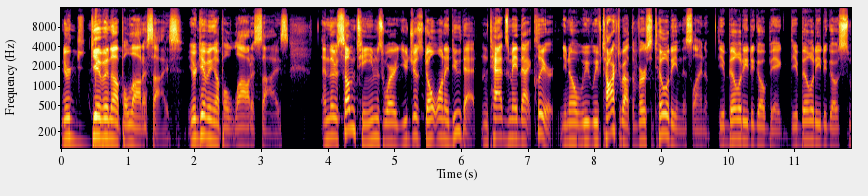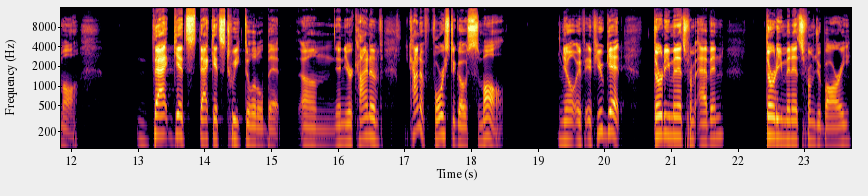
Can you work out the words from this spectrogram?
you're giving up a lot of size. You're giving up a lot of size. And there's some teams where you just don't want to do that. And Tad's made that clear. You know, we, we've talked about the versatility in this lineup, the ability to go big, the ability to go small. That gets that gets tweaked a little bit. Um, and you're kind of kind of forced to go small. You know, if, if you get 30 minutes from Evan, 30 minutes from Jabari,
